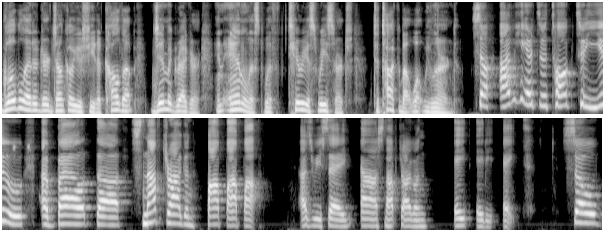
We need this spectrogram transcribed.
Global editor Junko Yoshida called up Jim McGregor, an analyst with Tirias Research, to talk about what we learned. So I'm here to talk to you about the Snapdragon ba ba ba, as we say, uh, Snapdragon 888. So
